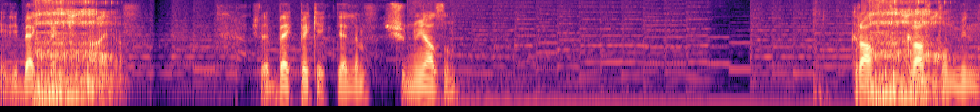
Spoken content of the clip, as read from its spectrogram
Neydi? Backpack. Aynen. Şöyle backpack ekleyelim. Şunu yazın. Craft, craft kombin,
